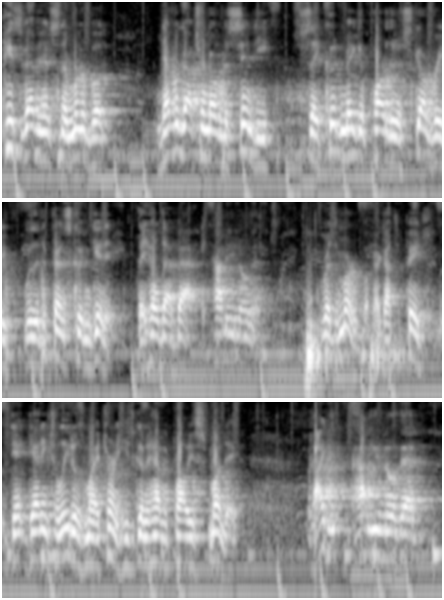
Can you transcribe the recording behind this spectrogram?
piece of evidence in the murder book never got turned over to Cindy, so they couldn't make it part of the discovery where the defense couldn't get it. They held that back How do you know that? read the murder book. I got the page. Dan- Danny Toledo is my attorney. He's going to have it probably Monday. But I, How do you know that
